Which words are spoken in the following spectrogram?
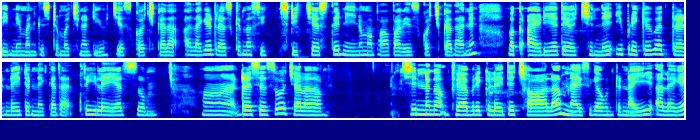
దీన్ని మనకి ఇష్టం వచ్చినట్టు యూజ్ చేసుకోవచ్చు కదా. అలాగే డ్రెస్ కింద స్టిచ్ చేస్తే నేను మా పాప వేసుకోవచ్చు కదా అని ఒక ఐడియా అయితే వచ్చింది. ఇప్పుడు ఎక్కువగా ట్రెండ్ అవుతున్నాయి కదా. త్రీ లేయర్స్ డ్రెస్సెస్ చాలా చిన్నగా ఫ్యాబ్రిక్లు అయితే చాలా నైస్గా ఉంటున్నాయి. అలాగే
